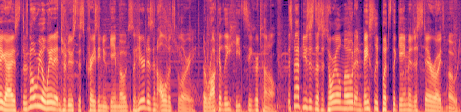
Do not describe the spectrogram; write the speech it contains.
Hey guys, there's no real way to introduce this crazy new game mode, so here it is in all of its glory, the Rocket League Heatseeker Tunnel. This map uses the tutorial mode and basically puts the game into steroids mode,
